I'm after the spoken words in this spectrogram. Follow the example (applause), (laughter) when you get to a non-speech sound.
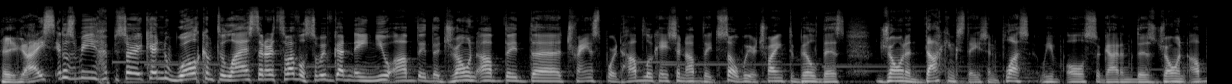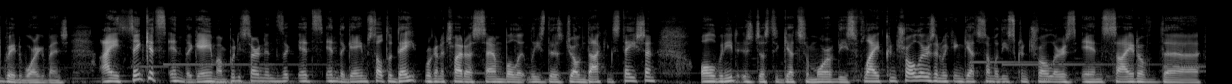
Hey guys, it is me, HappyCairek, and welcome to Last Earth Survival. So we've gotten a new update, the drone update, the transport hub location update. So we are trying to build this drone and docking station. Plus, we've also gotten this drone upgrade workbench. I think it's in the game. I'm pretty certain it's in the game. So today, we're going to try to assemble at least this drone docking station. All we need is just to get some more of these flight controllers, and we can get some of these controllers inside of the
